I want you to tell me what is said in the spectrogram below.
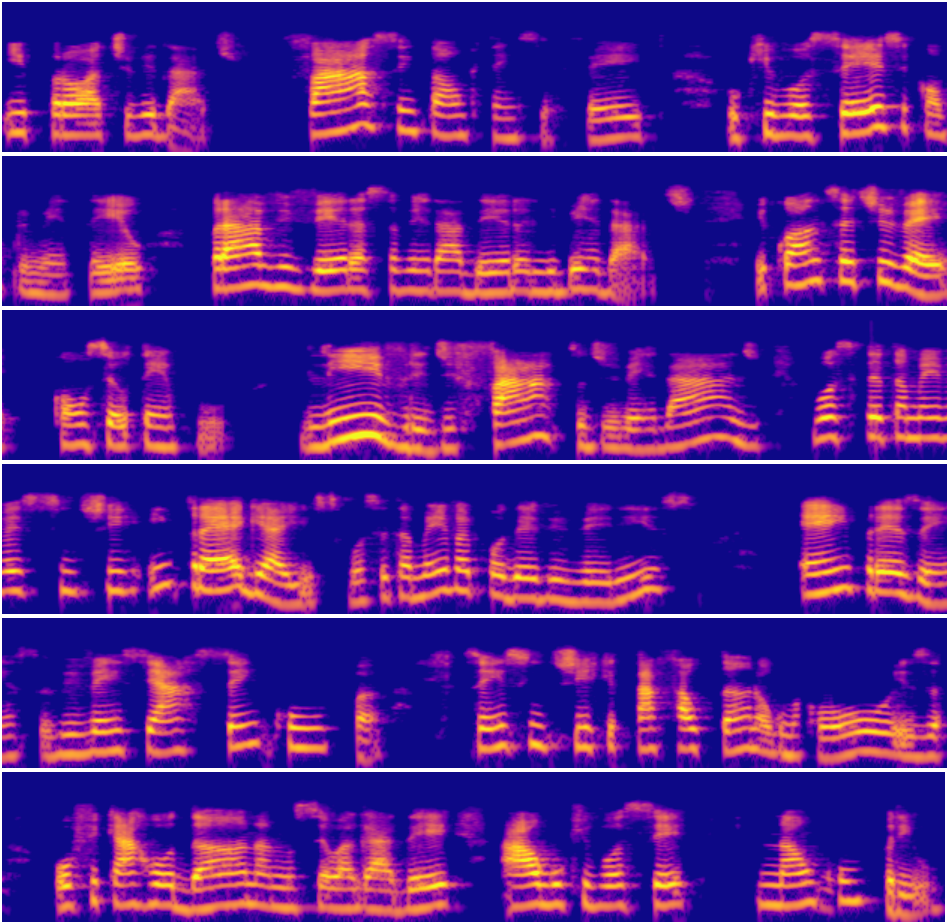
e proatividade. Faça então o que tem que ser feito, o que você se comprometeu para viver essa verdadeira liberdade. E quando você tiver com o seu tempo livre, de fato, de verdade, você também vai se sentir entregue a isso. Você também vai poder viver isso em presença, vivenciar sem culpa, sem sentir que está faltando alguma coisa, ou ficar rodando no seu HD algo que você não cumpriu.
